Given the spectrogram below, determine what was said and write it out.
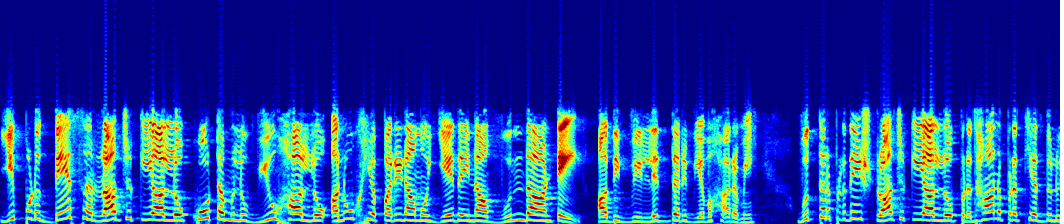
ఇప్పుడు దేశ రాజకీయాల్లో కూటములు వ్యూహాల్లో అనూహ్య పరిణామం ఏదైనా ఉందా అంటే అది వీళ్ళిద్దరి వ్యవహారమే. ఉత్తరప్రదేశ్ రాజకీయాల్లో ప్రధాన ప్రత్యర్థులు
